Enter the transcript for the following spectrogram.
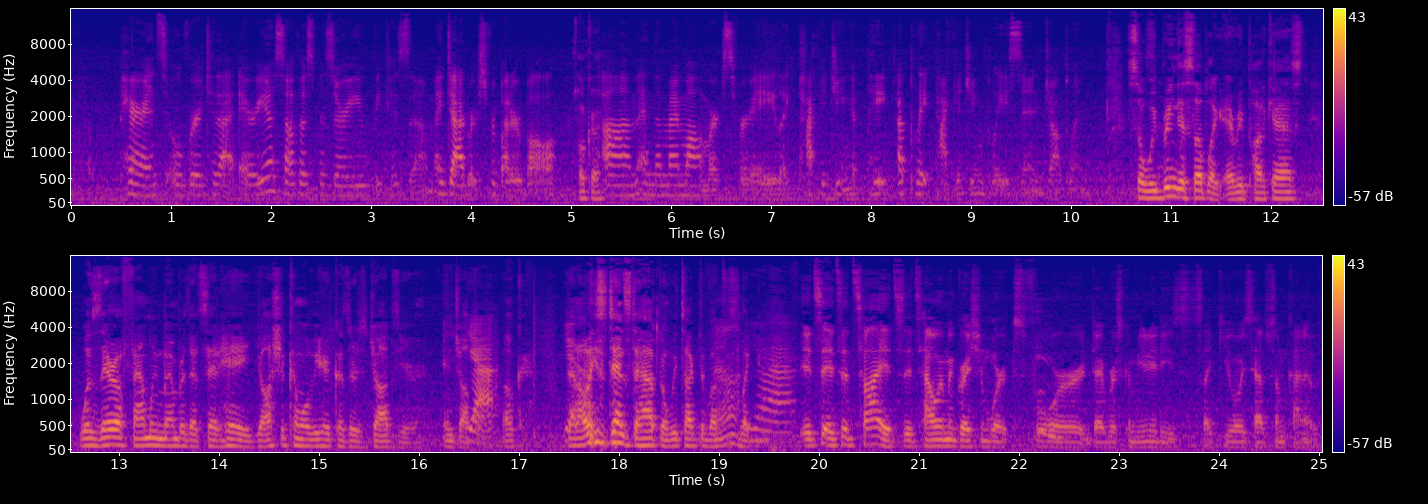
parents over to that area, Southwest Missouri, because um, my dad works for Butterball, okay um, and then my mom works for a like packaging a plate, a plate packaging place in Joplin. so we bring this up like every podcast was there a family member that said hey y'all should come over here because there's jobs here in joplin Yeah. okay Yeah. that always tends to happen we talked about this like yeah. It's it's a tie. It's it's how immigration works for diverse communities. It's like you always have some kind of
